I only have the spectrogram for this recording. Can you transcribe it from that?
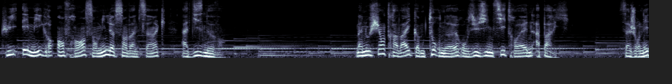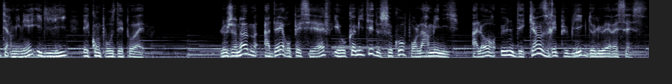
puis émigre en France en 1925 à 19 ans. Manouchian travaille comme tourneur aux usines Citroën à Paris. Sa journée terminée, il lit et compose des poèmes. Le jeune homme adhère au PCF et au comité de secours pour l'Arménie, alors une des 15 républiques de l'URSS.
